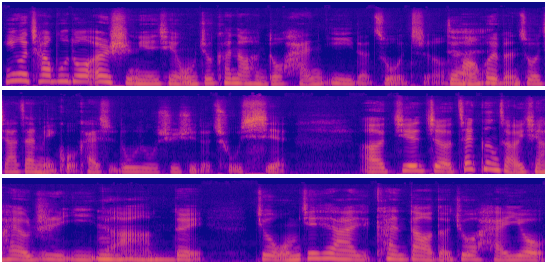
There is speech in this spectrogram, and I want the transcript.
因为差不多二十年前，我们就看到很多韩裔的作者、绘本作家在美国开始陆陆续续的出现。呃，接着在更早以前还有日裔的啊，对，就我们接下来看到的，就还有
